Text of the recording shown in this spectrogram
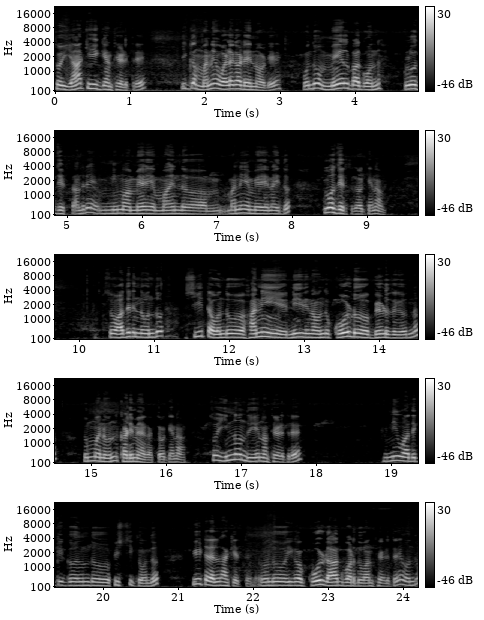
ಸೊ ಯಾಕೆ ಹೀಗೆ ಅಂತ ಹೇಳಿದರೆ, ಈಗ ಮನೆ ಒಳಗಡೆ ನೋಡಿ, ಒಂದು ಮೇಲ್ಭಾಗ ಒಂದು ಕ್ಲೋಸ್ ಇರ್ತದೆ. ಅಂದರೆ ನಿಮ್ಮ ಮೇ ಮನೆಯ ಮೇಲಿನ ಇದು ಕ್ಲೋಸ್ ಇರ್ತದೆ ಓಕೆನಾ ಸೊ ಅದರಿಂದ ಒಂದು ಶೀತ, ಒಂದು ಹನಿ ನೀರಿನ ಒಂದು ಕೋಲ್ಡ್ ಬೀಳೋದು ಒಂದು ತುಂಬಾ ಒಂದು ಕಡಿಮೆ ಆಗುತ್ತೆ ಓಕೆನಾ ಸೊ ಇನ್ನೊಂದು ಏನು ಅಂತ ಹೇಳಿದರೆ, ನೀವು ಅದಕ್ಕೆ ಒಂದು ಫಿಶ್ಶಿಗೆ ಒಂದು ಹೀಟರ್ ಎಲ್ಲ ಹಾಕಿರ್ತೀವಿ. ಒಂದು ಈಗ ಕೋಲ್ಡ್ ಆಗಬಾರ್ದು ಅಂತ ಹೇಳಿದರೆ, ಒಂದು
